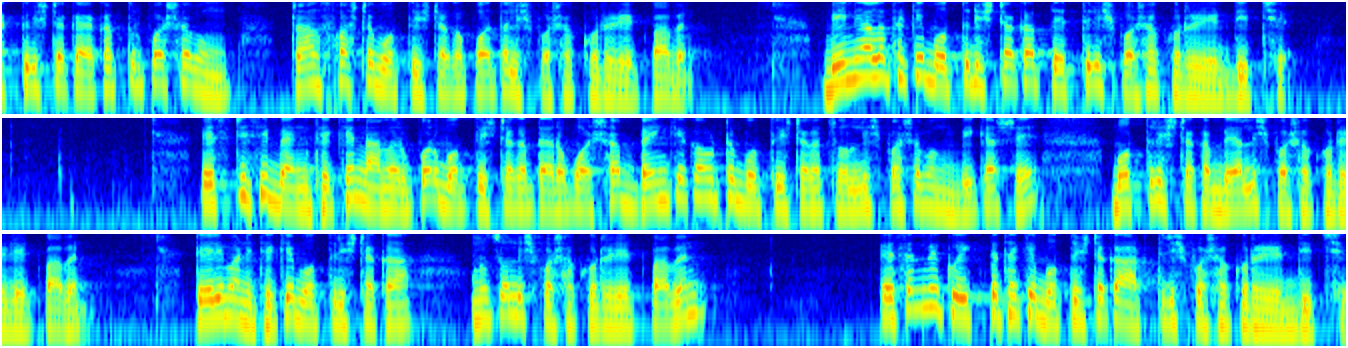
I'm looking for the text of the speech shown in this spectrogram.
একত্রিশ টাকা একাত্তর পয়সা এবং ট্রান্সফার্স্টে বত্রিশ টাকা পঁয়তাল্লিশ পয়সা করে রেট পাবেন। বেনিয়ালা থেকে বত্রিশ টাকা তেত্রিশ পয়সা করে রেট দিচ্ছে। এসটিসি ব্যাংক থেকে নামের উপর বত্রিশ টাকা তেরো পয়সা ব্যাংক অ্যাকাউন্টে বত্রিশ টাকা চল্লিশ পয়সা এবং বিকাশে বত্রিশ টাকা বিয়াল্লিশ পয়সা করে রেট পাবেন। টেলিমানি থেকে বত্রিশ টাকা উনচল্লিশ পয়সা করে রেট পাবেন। এসএনবি কুইকপে থেকে বত্রিশ টাকা আটত্রিশ পয়সা করে রেট দিচ্ছে।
